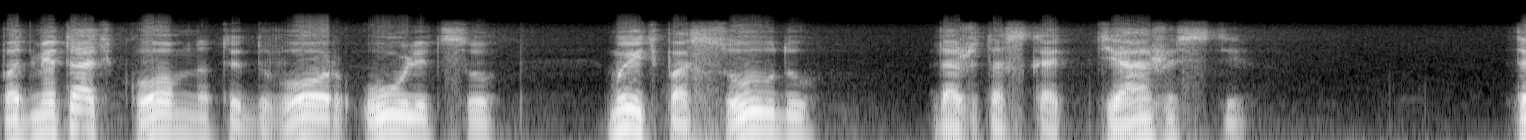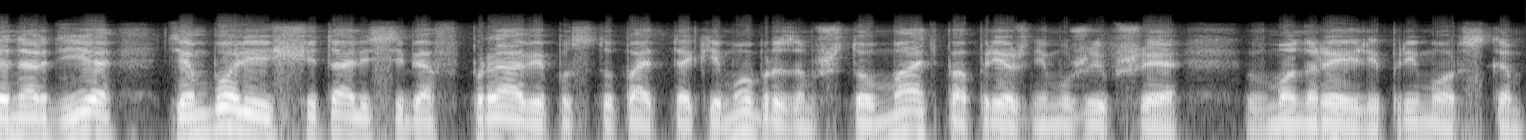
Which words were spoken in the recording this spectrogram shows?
подметать комнаты, двор, улицу, мыть посуду, даже таскать тяжести. Тенардье тем более считали себя вправе поступать таким образом, что мать, по-прежнему жившая в Монрейле Приморском,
